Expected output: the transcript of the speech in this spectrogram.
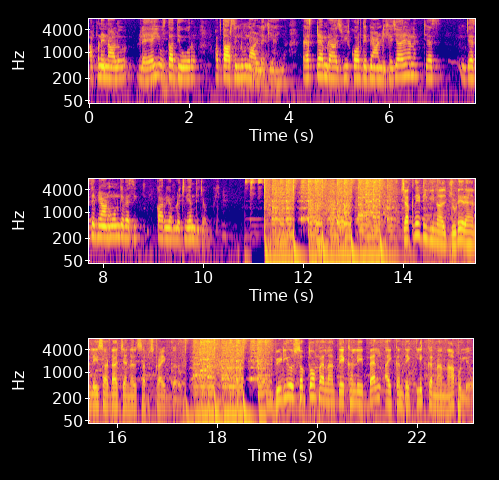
ਆਪਣੇ ਨਾਲ ਲੈ ਆਈ, ਉਸਦਾ ਦਿਓਰ ਅਵਤਾਰ ਸਿੰਘ ਨੂੰ ਵੀ ਨਾਲ ਲੈ ਕੇ ਆਈ ਹਾਂ ਇਸ ਟਾਈਮ ਰਾਜਵੀਰ ਕੌਰ ਦੇ ਬਿਆਨ ਲਿਖੇ ਜਾ ਰਹੇ ਹਨ। ਜੈਸ, ਜੈਸੇ ਬਿਆਨ ਹੋਣਗੇ, ਵੈਸੀ ਕਾਰਵਾਈ ਅਮਲ 'ਚ ਲਿਆਂਦੀ ਜਾਊਗੀ। ਚੱਕਦੇ ਟੀਵੀ ਨਾਲ ਜੁੜੇ ਰਹਿਣ ਲਈ ਸਾਡਾ ਚੈਨਲ ਸਬਸਕ੍ਰਾਈਬ ਕਰੋ। ਵੀਡੀਓ ਸਭ ਤੋਂ ਪਹਿਲਾਂ ਦੇਖਣ ਲਈ ਬੈਲ ਆਈਕਨ ਤੇ ਕਲਿੱਕ ਕਰਨਾ ਨਾ ਭੁੱਲਿਓ।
